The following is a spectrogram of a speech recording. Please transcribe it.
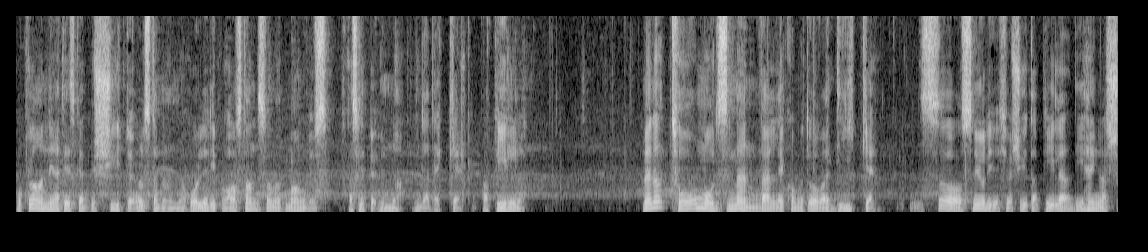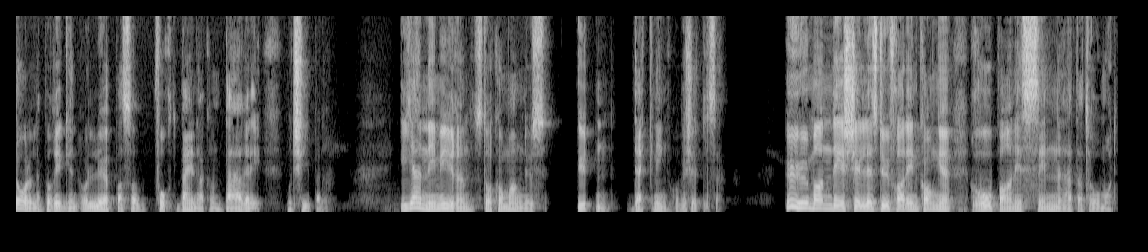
og planen er at de skal beskytte Ulstermennene og holde dem på avstand, sånn at Magnus skal slippe unna under dekke av pilene. Men når Tormods menn vel er kommet over diket, så snur de ikke og skyter piler. De henger skjoldene på ryggen og løper så fort beina kan bære dem mot skipene. Igjen i myren står kong Magnus uten dekning og beskyttelse. Uhumandig skilles du fra din konge, roper han i sinne etter Tormod,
